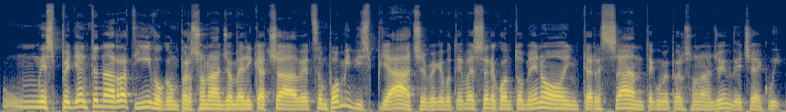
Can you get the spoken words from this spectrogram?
un, espediente narrativo che un personaggio America Chavez. Un po' mi dispiace perché poteva essere quantomeno interessante come personaggio, invece è qui,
